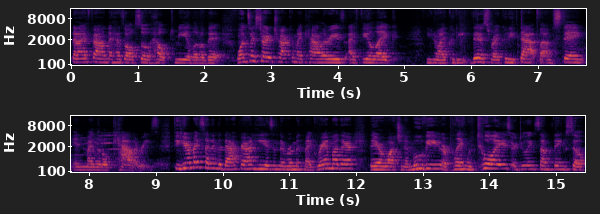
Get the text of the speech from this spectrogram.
that I found that has also helped me a little bit. Once I started tracking my calories, I feel like you know, I could eat this or I could eat that, but I'm staying in my little calories. If you hear my son in the background, he is in the room with my grandmother. They are watching a movie or playing with toys or doing something. So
